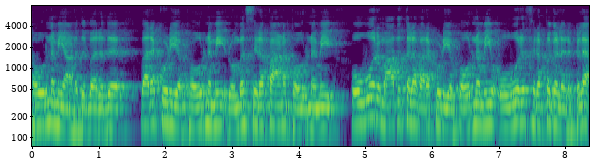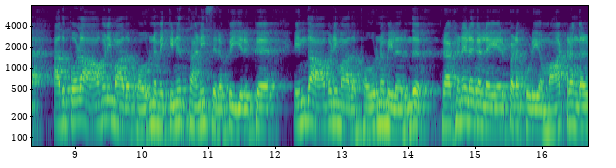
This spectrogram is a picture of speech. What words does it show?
பௌர்ணமியானது வருது. வரக்கூடிய பௌர்ணமி ரொம்ப சிறப்பான பௌர்ணமி. ஒவ்வொரு மாதத்தில் வரக்கூடிய பௌர்ணமி ஒவ்வொரு சிறப்புகள் இருக்குல்ல. அதுபோல் ஆவணி மாத பௌர்ணமிக்குன்னு தனி சிறப்பு இருக்குது இந்த ஆவணி மாத பௌர்ணமியிலிருந்து கிரகநிலைகளில் ஏற்படக்கூடிய மாற்றங்கள்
